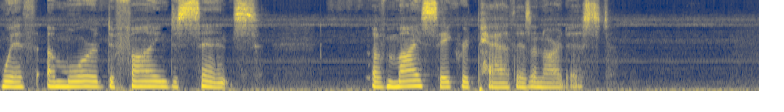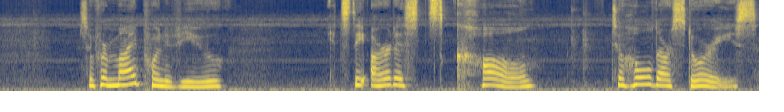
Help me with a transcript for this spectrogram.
with a more defined sense of my sacred path as an artist. So, from my point of view, it's the artist's call to hold our stories,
